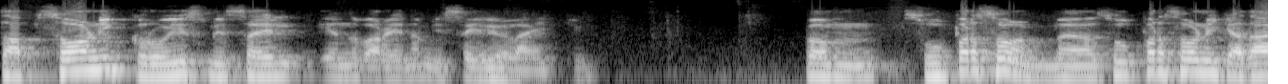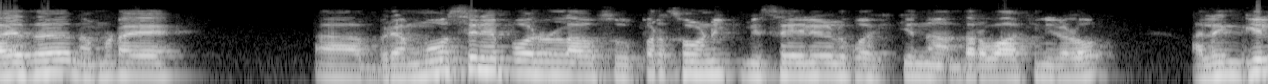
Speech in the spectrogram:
സബ്സോണിക് ക്രൂയിസ് മിസൈൽ എന്ന് പറയുന്ന മിസൈലുകളായിരിക്കും. ഇപ്പം സൂപ്പർസോ സൂപ്പർസോണിക് അതായത് നമ്മുടെ ബ്രഹ്മോസിനെ പോലുള്ള സൂപ്പർസോണിക് മിസൈലുകൾ വഹിക്കുന്ന അന്തർവാഹിനികളോ അല്ലെങ്കിൽ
